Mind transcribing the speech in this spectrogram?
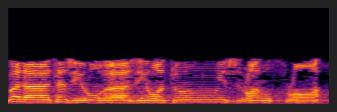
ولا تزر وازرة وزر أخرى.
